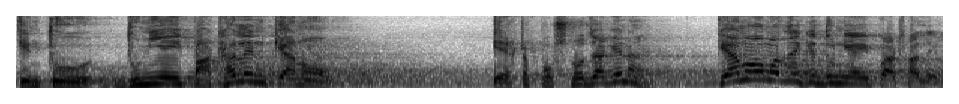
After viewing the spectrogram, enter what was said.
কিন্তু দুনিয়ায় পাঠালেন কেন? এর একটা প্রশ্ন জাগে না। কেন আমাদেরকে দুনিয়ায় পাঠালেন?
